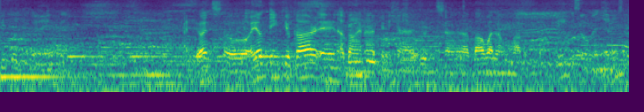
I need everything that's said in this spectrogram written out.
people it. Ayun, so ayun, thank you Car and abangan natin siya dun sa Bawal ang Marupok. Thank you so much.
